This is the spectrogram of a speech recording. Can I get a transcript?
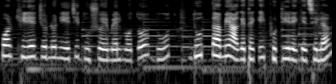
পর ক্ষীরের জন্য নিয়েছি দুশো এম মতো দুধ। দুধটা আমি আগে থেকেই ফুটিয়ে রেখেছিলাম।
